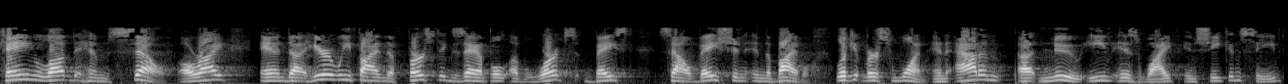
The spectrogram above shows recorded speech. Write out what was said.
Cain loved himself. All right? And uh, here we find the first example of works-based salvation in the Bible. Look at verse 1. And Adam uh, knew Eve his wife, and she conceived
